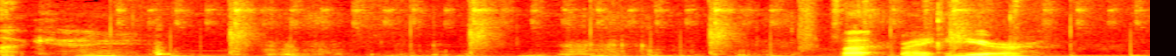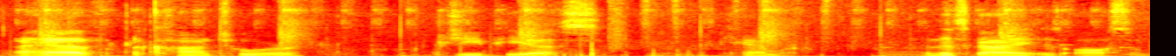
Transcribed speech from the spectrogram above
Okay. But right here, I have a Contour GPS camera. And this guy is awesome.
